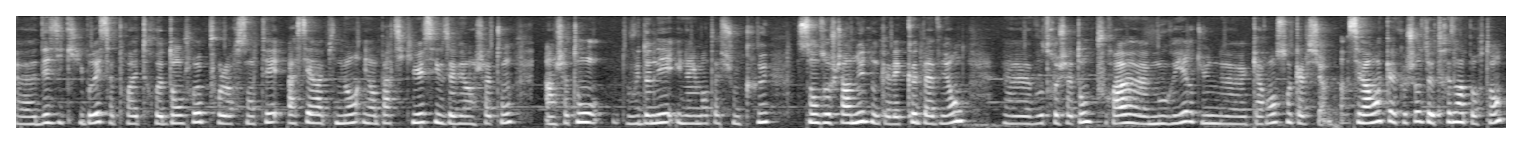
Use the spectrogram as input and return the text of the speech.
euh, déséquilibrée, ça pourrait être dangereux pour leur santé assez rapidement et en particulier si vous avez un chaton. Un chaton, vous donnez une alimentation crue sans eau charnue, donc avec que de la viande, euh, votre chaton pourra euh, mourir d'une carence en calcium. C'est vraiment quelque chose de très important.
